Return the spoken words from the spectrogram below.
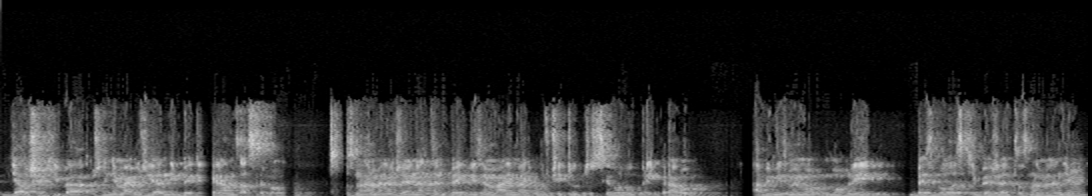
ďalšia chyba, že nemajú žiadny background za sebou. To znamená, že aj na ten back by sme mali mať určitú tú silovú prípravu, aby my sme mo- mohli bez bolesti bežať. To znamená, mm-hmm.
